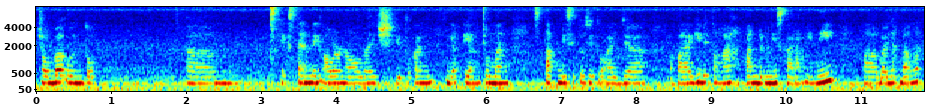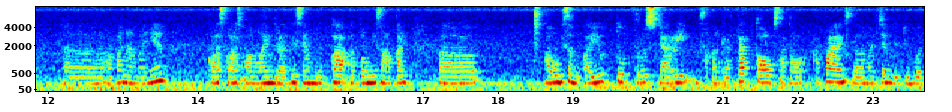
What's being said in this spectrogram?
coba untuk um, extending our knowledge gitu kan. Nggak yang cuman stuck di situ-situ aja. Apalagi di tengah pandemi sekarang ini uh, banyak banget uh, apa namanya kelas-kelas online gratis yang buka. Atau misalkan uh, kamu bisa buka YouTube terus cari misalkan kayak TED Talks atau apa yang segala macam gitu buat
